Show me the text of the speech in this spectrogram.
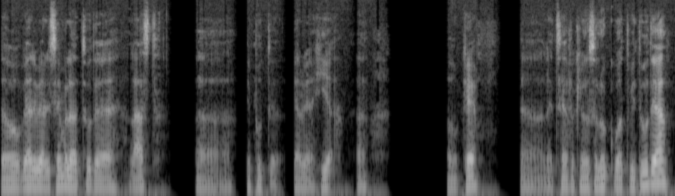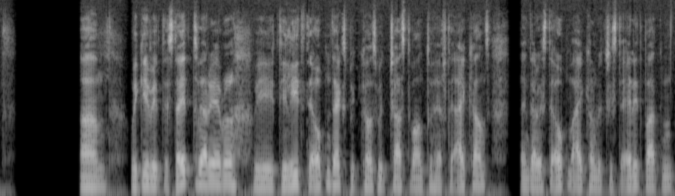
so very very similar to the last uh, input area here uh, okay uh, let's have a closer look what we do there. Um, we give it a state variable. We delete the open text because we just want to have the icons then there is the open icon which is the edit button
